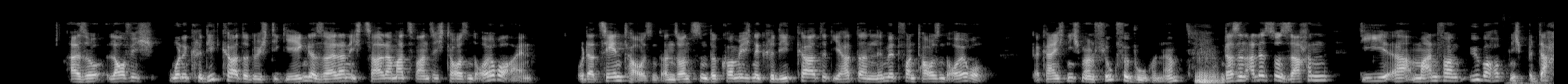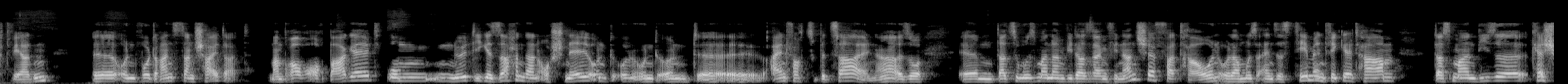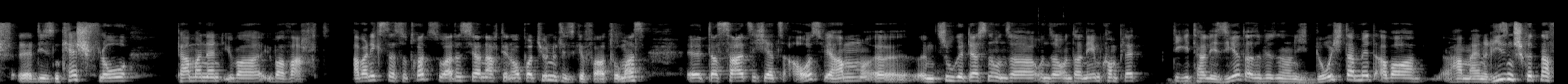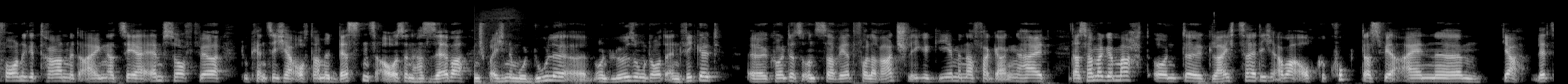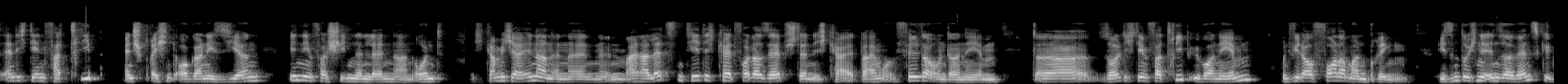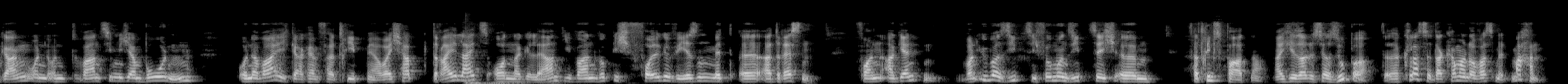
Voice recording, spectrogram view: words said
Also laufe ich ohne Kreditkarte durch die Gegend, es sei denn, ich zahle da mal 20.000 Euro ein oder 10.000. Ansonsten bekomme ich eine Kreditkarte, die hat dann ein Limit von 1.000 Euro. Da kann ich nicht mal einen Flug für buchen. Ne? Mhm. Und das sind alles so Sachen, die äh, am Anfang überhaupt nicht bedacht werden äh, und woran es dann scheitert. Man braucht auch Bargeld, um nötige Sachen dann auch schnell und und und, und äh, einfach zu bezahlen. Ne? Also ähm, dazu muss man dann wieder seinem Finanzchef vertrauen oder muss ein System entwickelt haben, dass man diese Cash, äh, diesen Cashflow permanent über, überwacht. Aber nichtsdestotrotz, du hattest ja nach den Opportunities gefragt, Thomas. Äh, das zahlt sich jetzt aus. Wir haben äh, im Zuge dessen unser, unser Unternehmen komplett digitalisiert. Also wir sind noch nicht durch damit, aber haben einen Riesenschritt nach vorne getan mit eigener CRM-Software. Du kennst dich ja auch damit bestens aus und hast selber entsprechende Module äh, und Lösungen dort entwickelt. Äh, konntest uns da wertvolle Ratschläge geben in der Vergangenheit. Das haben wir gemacht und äh, gleichzeitig aber auch geguckt, dass wir einen, ja, letztendlich den Vertrieb entsprechend organisieren in den verschiedenen Ländern. Und ich kann mich erinnern, in, in, in meiner letzten Tätigkeit vor der Selbstständigkeit beim Filterunternehmen, da sollte ich den Vertrieb übernehmen und wieder auf Vordermann bringen. Die sind durch eine Insolvenz gegangen und, und waren ziemlich am Boden. und da war eigentlich gar kein Vertrieb mehr. Aber ich habe drei Leitsordner gelernt, die waren wirklich voll gewesen mit äh, Adressen von Agenten. Waren über 70, 75 ähm, Vertriebspartner. Da habe ich gesagt, das ist ja super, das ist ja klasse, da kann man doch was mitmachen.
